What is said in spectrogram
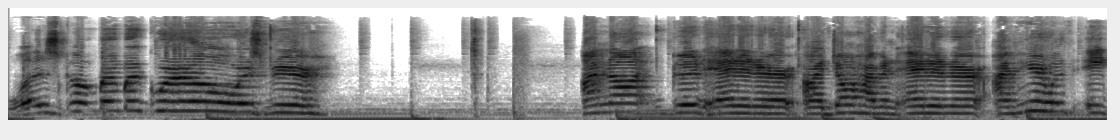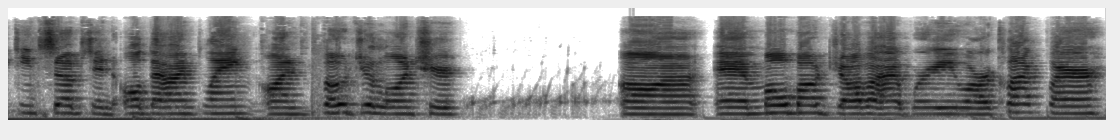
Let's go back my grill, Respier. I'm not good editor. I don't have an editor. I'm here with 18 subs and all that I'm playing on Pojav Launcher. Uh, and mobile Java app where you are a crack player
